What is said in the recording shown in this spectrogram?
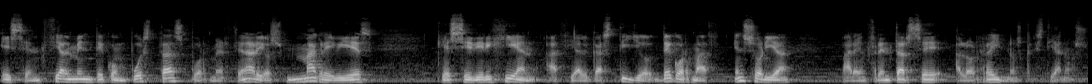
esencialmente compuestas por mercenarios magrebíes que se dirigían hacia el castillo de Gormaz en Soria para enfrentarse a los reinos cristianos.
